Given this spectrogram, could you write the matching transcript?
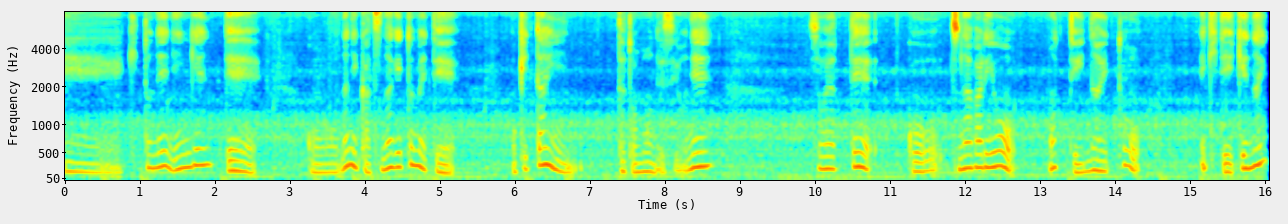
えー、きっとね人間ってこう何かつなぎ止めておきたいんだと思うんですよね。そうやってこうつながりを持っていないと生きていけないっ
